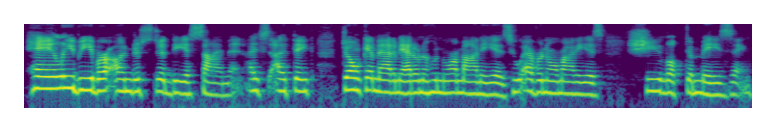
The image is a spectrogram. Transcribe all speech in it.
Hailey Bieber understood the assignment. I, I think don't get mad at me. I don't know who Normani is. Whoever Normani is, she looked amazing.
